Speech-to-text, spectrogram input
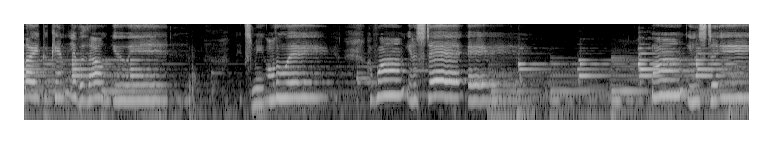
like I can't live without you. It takes me all the way. I want you to stay. Want you to stay.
